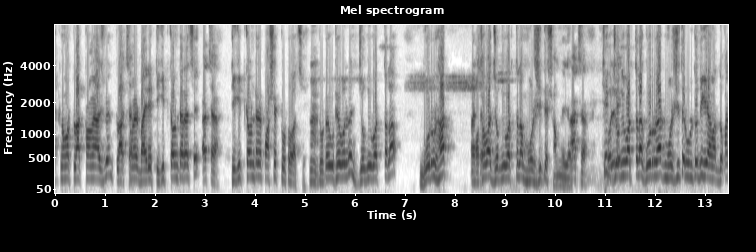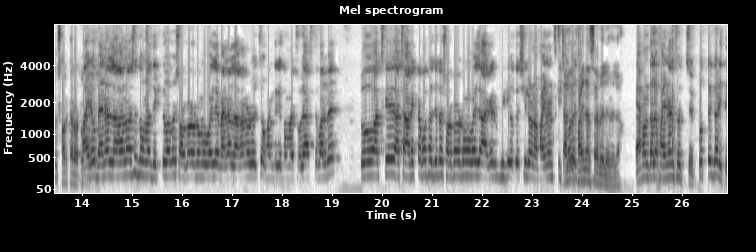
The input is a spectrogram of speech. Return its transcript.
এক নম্বর প্ল্যাটফর্মে আসবেন প্ল্যাটফর্মের বাইরে টিকিট কাউন্টার আছে। আচ্ছা। টিকিট কাউন্টারের পাশে টোটো আছে। টোটো উঠে বলবেন যোগীবরতলা গরুরহাট আচ্ছা। অথবা যোগীবরতলা মসজিদের সামনে যাবে। আচ্ছা। ঠিক যোগীবরতলা গরুরহাট মসজিদের উল্টো দিকে আমার দোকান সরকার অটো। বাইরেও ব্যানার লাগানো আছে তোমরা দেখতে পাবে সরকার অটোমোবাইলে ব্যানার লাগানো রয়েছে ওখান থেকে তোমরা চলে আসতে পারবে। তো আজকে আচ্ছা আরেকটা কথা যেটা সরকার অটোমোবাইলে আগের ভিডিওতে ছিল না ফাইন্যান্স কি চালু হয়েছে? ফাইন্যান্স অ্যাভেলেবেল এখন। তাহলে ফাইন্যান্স হচ্ছে প্রত্যেক গাড়িতে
